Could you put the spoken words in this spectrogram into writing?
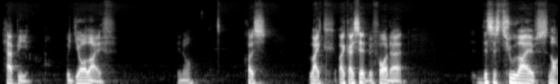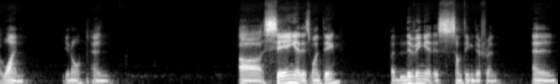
happy with your life you know? Because like like i said before that this is two lives not one you know? And uh saying it is one thing but living it is something different. And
